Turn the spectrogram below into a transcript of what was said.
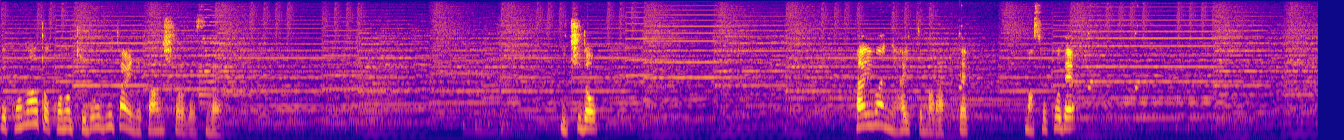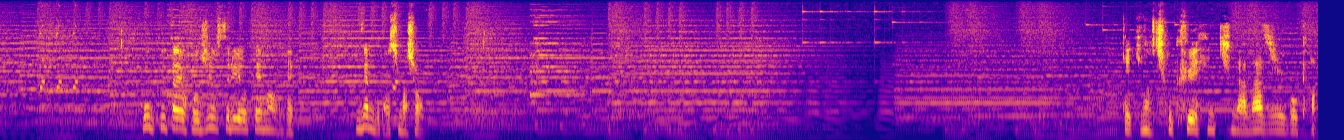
で、この後この機動部隊に関してはですね、一度、台湾に入ってもらって、まあ、そこで、航空隊を補充する予定なので、全部出しましょう。敵の直縁機75か。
